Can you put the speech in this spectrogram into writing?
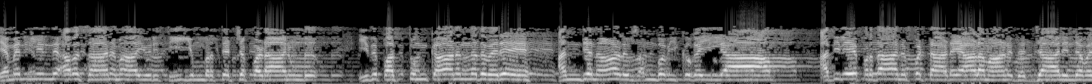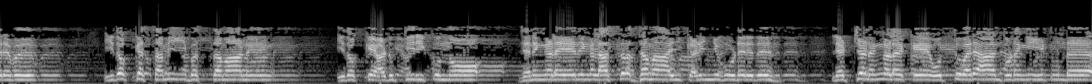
യമനിൽ നിന്ന് അവസാനമായി ഒരു തീയും പ്രത്യക്ഷപ്പെടാനുണ്ട്. ഇത് പത്തും കാണുന്നത് വരെ അന്ത്യനാൾ സംഭവിക്കുകയില്ല. അതിലെ പ്രധാനപ്പെട്ട അടയാളമാണ് ദജ്ജാലിന്റെ വരവ്. ഇതൊക്കെ സമീപസ്ഥമാണ്. ഇതൊക്കെ അടുത്തിരിക്കുന്നു. ജനങ്ങളെ നിങ്ങൾ അശ്രദ്ധമായി കഴിഞ്ഞുകൂടരുത്. ലക്ഷണങ്ങളൊക്കെ ഒത്തുവരാൻ തുടങ്ങിയിട്ടുണ്ട്.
